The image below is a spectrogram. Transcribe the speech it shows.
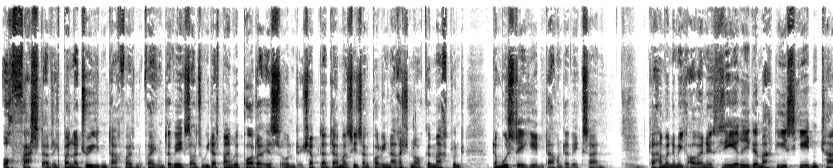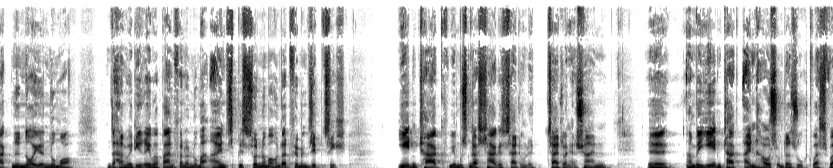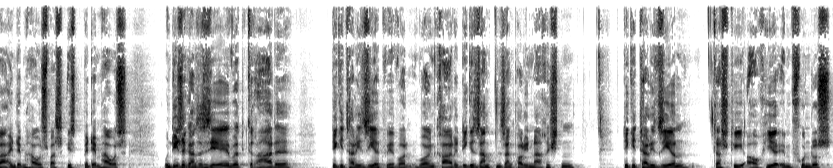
Och, fast. Also ich war natürlich jeden Tag war, war ich unterwegs, also wie das beim Reporter ist. Und ich habe da damals die St. Pauli Nachrichten auch gemacht und da musste ich jeden Tag unterwegs sein. Mhm. Da haben wir nämlich auch eine Serie gemacht, die hieß jeden Tag eine neue Nummer. Und da haben wir die Reeperbahn von der Nummer 1 bis zur Nummer 175 jeden Tag, wir mussten das Tageszeitung eine Zeit lang erscheinen, äh, haben wir jeden Tag ein Haus untersucht. Was war in dem Haus? Was ist mit dem Haus? Und diese ganze Serie wird gerade digitalisiert. Wir wollen, wollen gerade die gesamten St. Pauli Nachrichten digitalisieren, dass die auch hier im Fundus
